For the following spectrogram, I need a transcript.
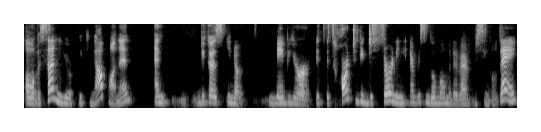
All of a sudden, you're picking up on it. And because, you know, maybe you're it's, it's hard to be discerning every single moment of every single day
